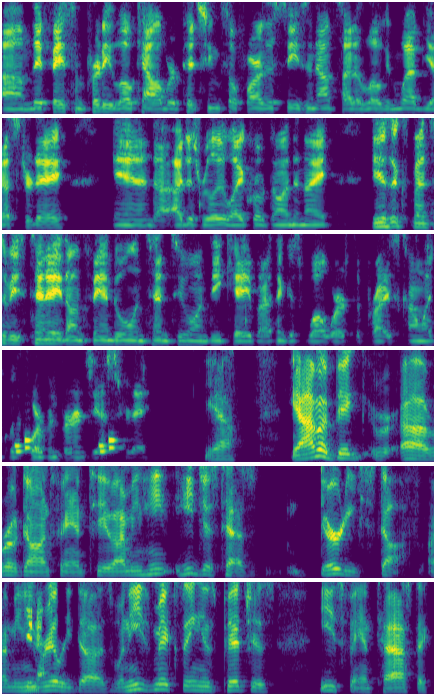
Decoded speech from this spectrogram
Um, they faced some pretty low caliber pitching so far this season outside of Logan Webb yesterday. And uh, I just really like Rodon tonight. He is expensive. He's 10 8 on FanDuel and 10 2 on DK, but I think it's well worth the price, kind of like with Corbin Burnes yesterday. Yeah, yeah, I'm a big uh, Rodon fan too. I mean, he he just has dirty stuff. I mean, he Yeah. really does. When he's mixing his pitches, he's fantastic.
